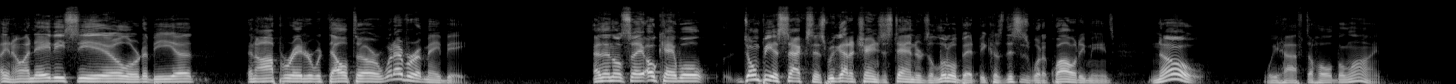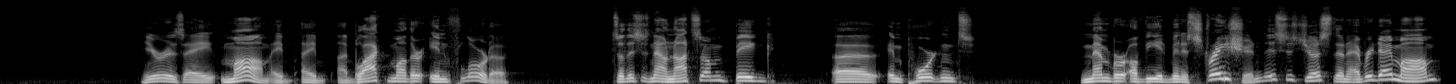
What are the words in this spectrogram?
you know a Navy SEAL or to be a an operator with Delta or whatever it may be. And then they'll say, "Okay, well, don't be a sexist. We got to change the standards a little bit because this is what equality means." No, we have to hold the line. Here is a mom, a, a, a black mother in Florida. So this is now not some big, uh, important member of the administration. This is just an everyday mom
